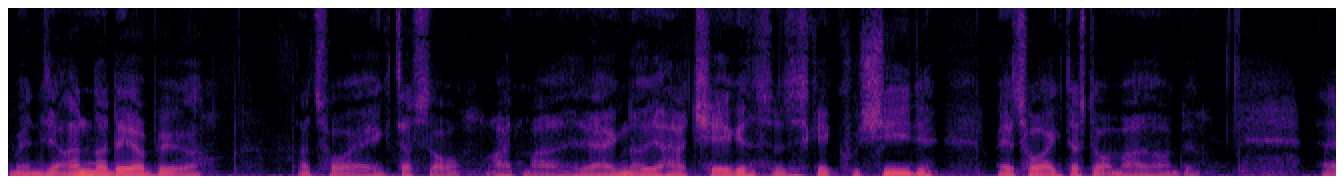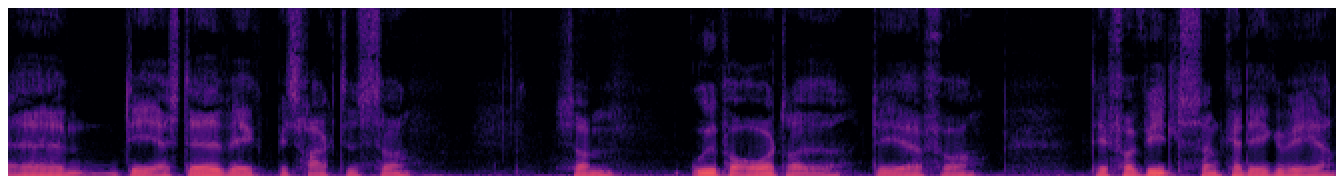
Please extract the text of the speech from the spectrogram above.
Men de andre lærebøger, der tror jeg ikke, der står ret meget. Det er ikke noget, jeg har tjekket, så det skal ikke kunne sige det. Men jeg tror ikke, der står meget om det. Øh, det er stadigvæk betragtet så, som ude på overdrevet. Det er for, det er for vildt, som kan det ikke være.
